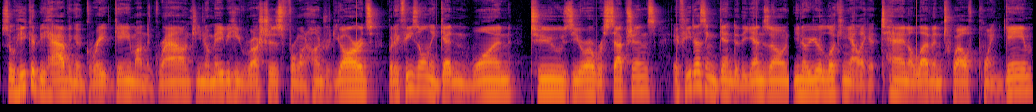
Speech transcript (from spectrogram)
So he could be having a great game on the ground. You know, maybe he rushes for 100 yards, but if he's only getting one, two, zero receptions, if he doesn't get into the end zone, you know, you're looking at like a 10, 11, 12 point game,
